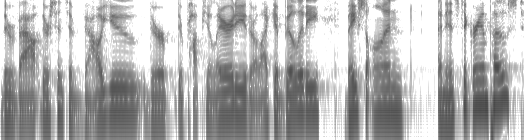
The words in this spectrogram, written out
their, val- their sense of value, their, their popularity, their likability based on an Instagram post.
